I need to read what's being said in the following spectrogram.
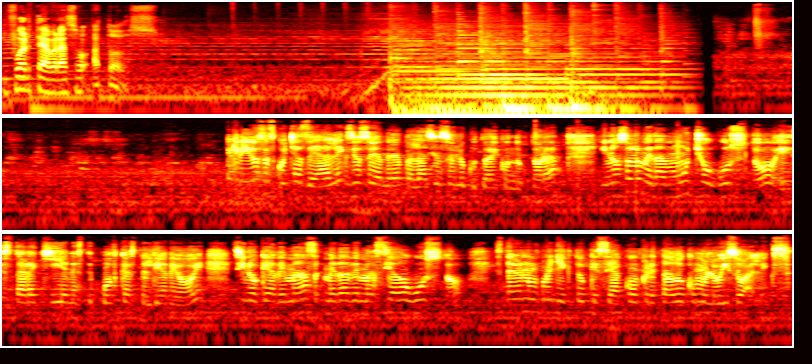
Un fuerte abrazo a todos. Yo soy Andrea Palacio, soy locutora y conductora. Y no solo me da mucho gusto estar aquí en este podcast el día de hoy, sino que además me da demasiado gusto estar en un proyecto que se ha concretado como lo hizo Alex.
